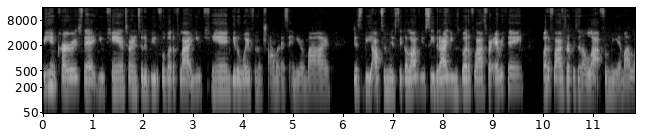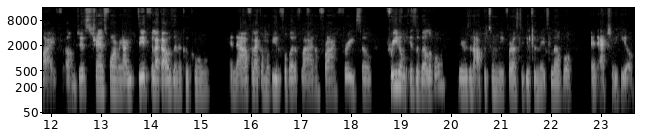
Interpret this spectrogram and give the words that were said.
be encouraged that you can turn into the beautiful butterfly. You can get away from the trauma that's in your mind just be optimistic. A lot of you see that I use butterflies for everything. Butterflies represent a lot for me in my life. Um, just transforming. I did feel like I was in a cocoon, and now I feel like I'm a beautiful butterfly and I'm flying free. So freedom is available. There's an opportunity for us to get to the next level and actually heal.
